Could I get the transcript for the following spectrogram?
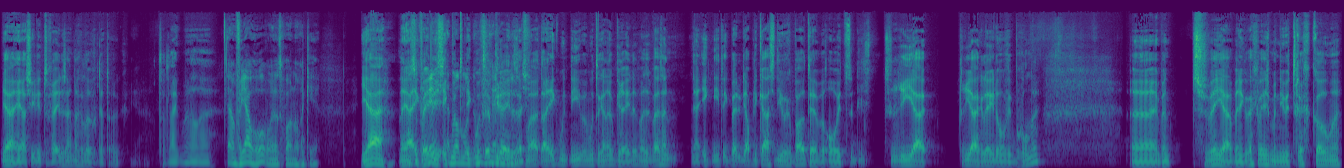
Ja, ja, als jullie tevreden zijn, dan geloof ik dat ook. Dat lijkt me wel... eh, Ja, voor jou horen we het gewoon nog een keer. Ja, nou ja, ik weet is niet. Ik moet, moet- ik moet upgraden, zeg maar. Nou, ik moet niet. We moeten gaan upgraden. Maar wij zijn... Nee, ik niet. Ik ben die applicatie die we gebouwd hebben ooit... Die is drie jaar, drie jaar geleden ongeveer begonnen. Eh, ik ben twee jaar ben ik weg geweest. Ben nu weer teruggekomen.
